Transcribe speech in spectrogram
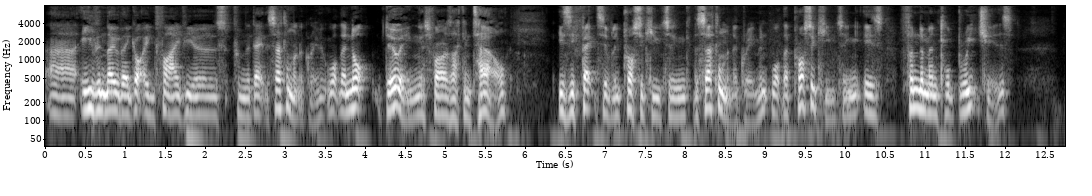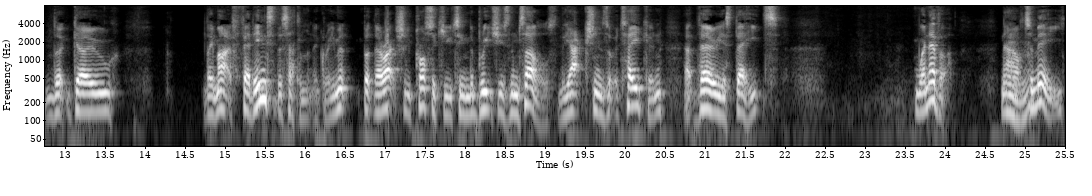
uh, even though they got in five years from the date of the settlement agreement, what they're not doing, as far as I can tell, is effectively prosecuting the settlement agreement. What they're prosecuting is fundamental breaches that go. They might have fed into the settlement agreement, but they're actually prosecuting the breaches themselves, the actions that were taken at various dates, whenever. Now, mm-hmm. to me,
